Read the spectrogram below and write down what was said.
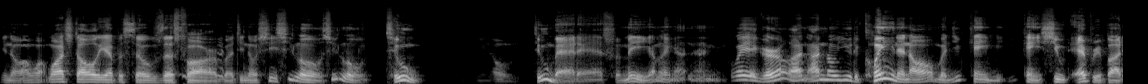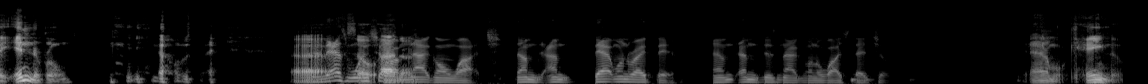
You know, I w- watched all the episodes thus far, but you know, she she little she a little too, you know, too badass for me. I'm like, go ahead, girl. I, I know you the queen and all, but you can't be, you can't shoot everybody in the room. you know, uh, that's one so show I'm not gonna watch. I'm I'm that one right there. I'm I'm just not gonna watch that show. Animal Kingdom.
